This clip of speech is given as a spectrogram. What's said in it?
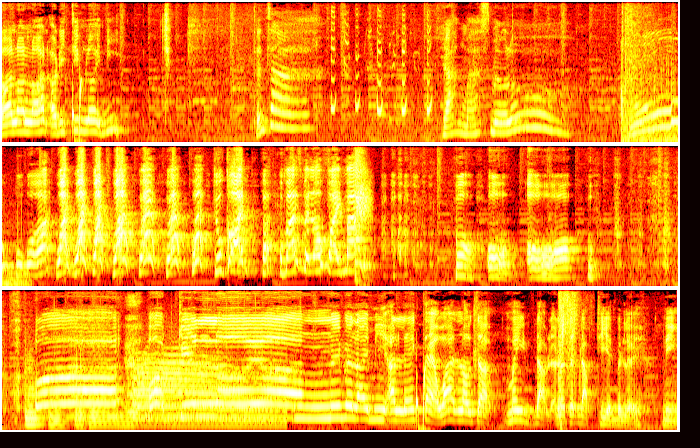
ร้อนร้อนร้อนเอาดิจิ้มเลยนี่ทันจ้าย่างมัสเมโล่โอ้ว้ายว้าวว้าวว้าวว้าวว้าวทุกคนมัสเมโล่ไฟไหม้โอ้โอ้โอ้อดกินเลย เป็นไรมีอันเล็กแต่ว่าเราจะไม่ดับแล้วเราจะดับเทียนไปเลย นี่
